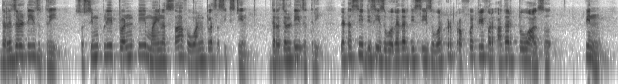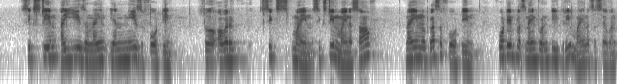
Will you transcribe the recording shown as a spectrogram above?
the result is 3 so simply 20 minus of 1 plus 16 the result is 3 let us see this is whether this is worked perfectly for other two also. Pin 16 i is 9 n is 14 so our 6 minus 16 minus of 9 plus 14 14 plus 9 23 minus 7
